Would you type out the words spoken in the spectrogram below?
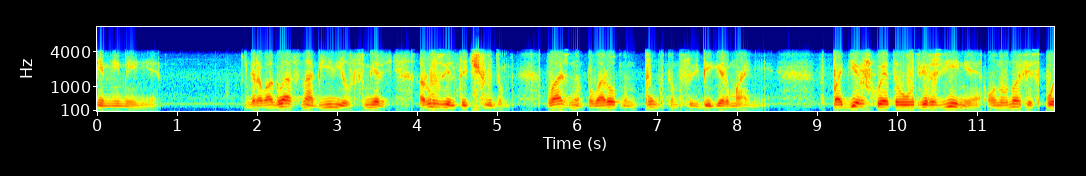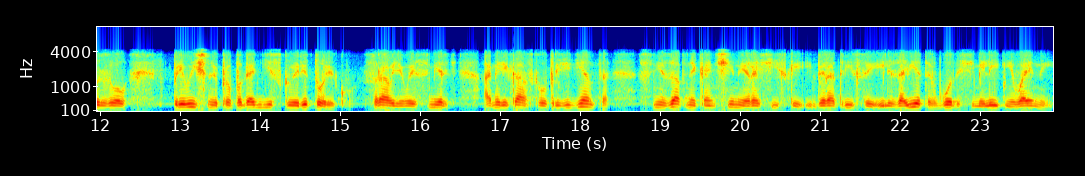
тем не менее, громогласно объявил смерть Рузвельта чудом, важным поворотным пунктом в судьбе Германии. В поддержку этого утверждения он вновь использовал привычную пропагандистскую риторику, сравнивая смерть американского президента с внезапной кончиной российской императрицы Елизаветы в годы Семилетней войны,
